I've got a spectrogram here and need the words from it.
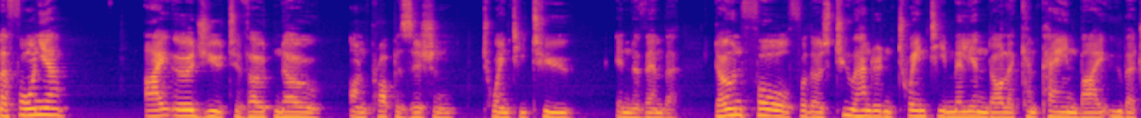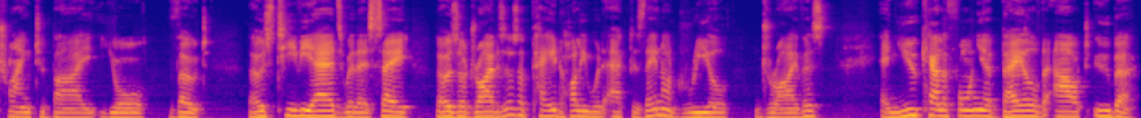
California, I urge you to vote no on Proposition 22 in November. Don't fall for those $220 million campaign by Uber trying to buy your vote. Those TV ads where they say those are drivers, those are paid Hollywood actors. They're not real drivers. And you, California, bailed out Uber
